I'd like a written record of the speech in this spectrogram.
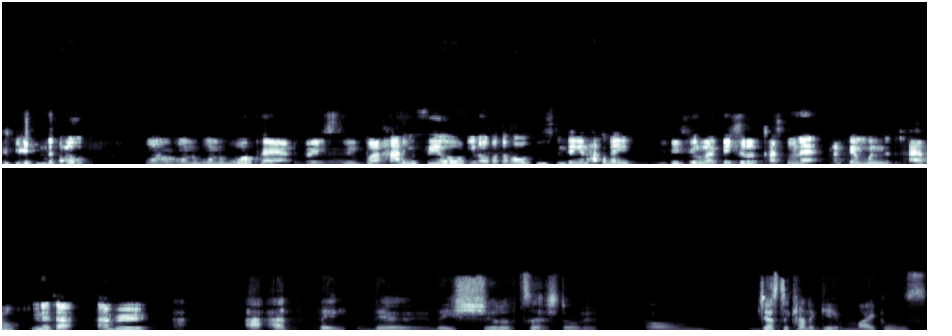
you know, on on the on the warpath basically. But how do you feel, you know, about the whole Houston thing, and how come they do you feel like they should have touched on that, like them winning the title in that time period? I I think they they should have touched on it, um, just to kind of get Michael's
